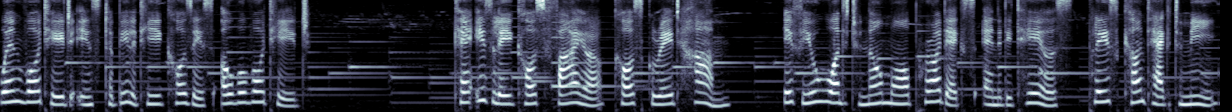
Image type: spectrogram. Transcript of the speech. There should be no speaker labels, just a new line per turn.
when voltage instability causes overvoltage. Can easily cause fire, cause great harm. If you want to know more products and details, please contact me.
